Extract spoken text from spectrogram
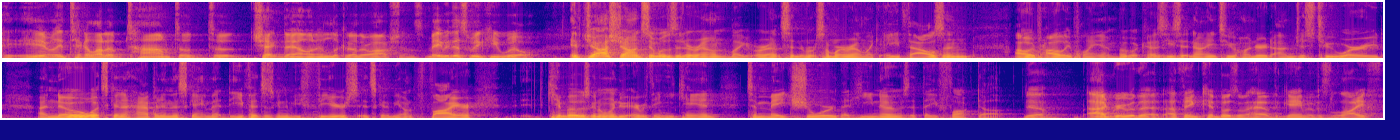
he, didn't really take a lot of time to, to check down and look at other options. Maybe this week he will. If Josh Johnson was at around like or sitting somewhere around like eight thousand, I would probably play him. But because he's at 9,200, I'm just too worried. I know what's going to happen in this game. That defense is going to be fierce. It's going to be on fire. Kimbo is going to want to do everything he can to make sure that he knows that they fucked up. Yeah, I agree with that. I think Kimbo's going to have the game of his life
